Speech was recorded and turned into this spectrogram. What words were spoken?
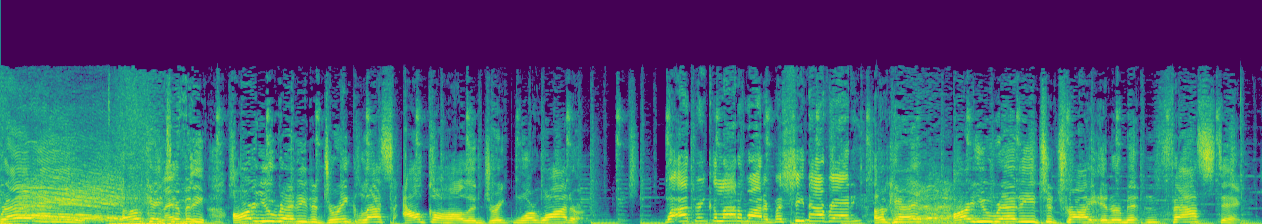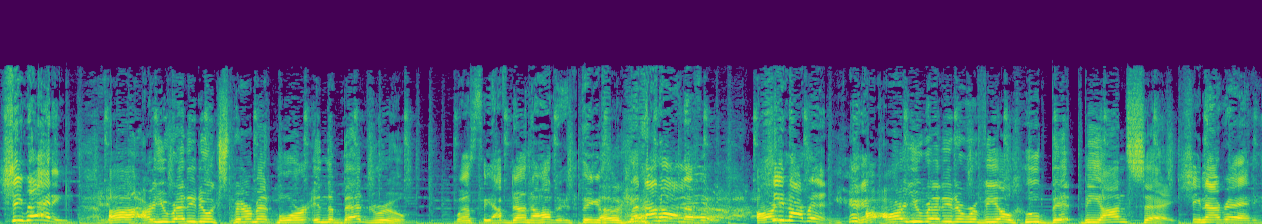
ready? Okay, Tiffany, are you ready to drink less alcohol and drink more water? Well, I drink a lot of water, but she not ready. Okay. Are you ready to try intermittent fasting? She ready. Uh, are you ready to experiment more in the bedroom? Well, see, I've done all those things, Okay. but not all of them. Are- she not ready. Are you ready to reveal who bit Beyonce? she not ready.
